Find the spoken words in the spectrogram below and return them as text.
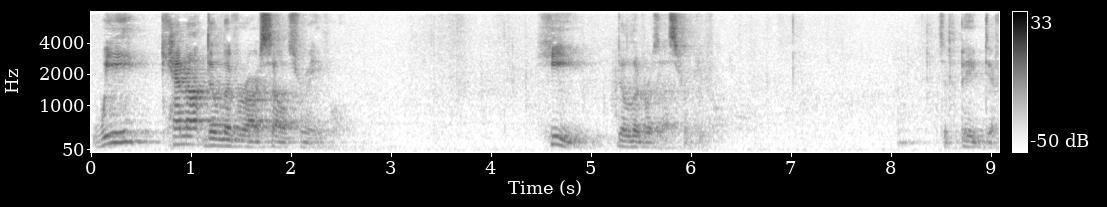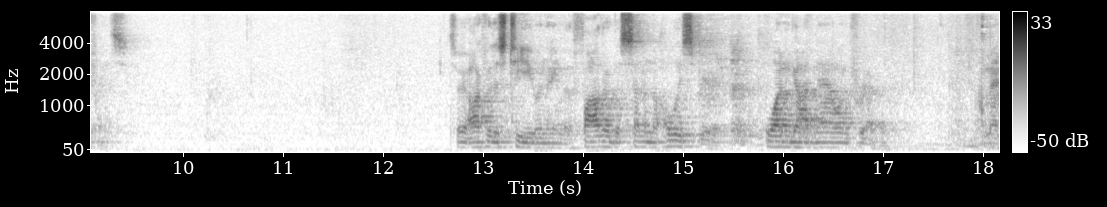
We cannot deliver ourselves from evil, He delivers us from evil. It's a big difference. So I offer this to you in the name of the Father, the Son, and the Holy Spirit, one God now and forever. Amen.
